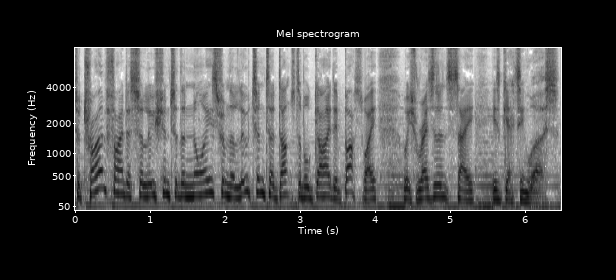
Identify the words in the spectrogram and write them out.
to try and find a solution to the noise from the Luton to Dunstable guided busway, which residents say is getting worse.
